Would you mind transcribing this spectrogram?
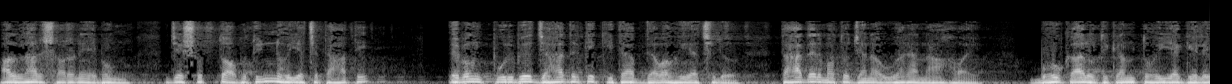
আল্লাহর স্মরণে এবং যে সত্য অবতীর্ণ হইয়াছে তাহাতে এবং পূর্বে যাহাদেরকে কিতাব দেওয়া হইয়াছিল তাহাদের মতো যেন উহারা না হয় বহুকাল অতিক্রান্ত হইয়া গেলে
